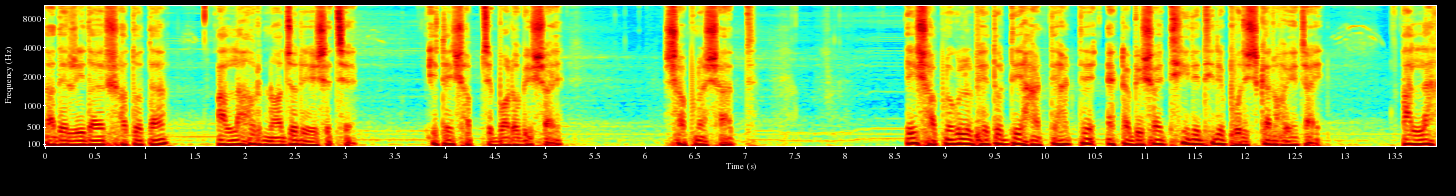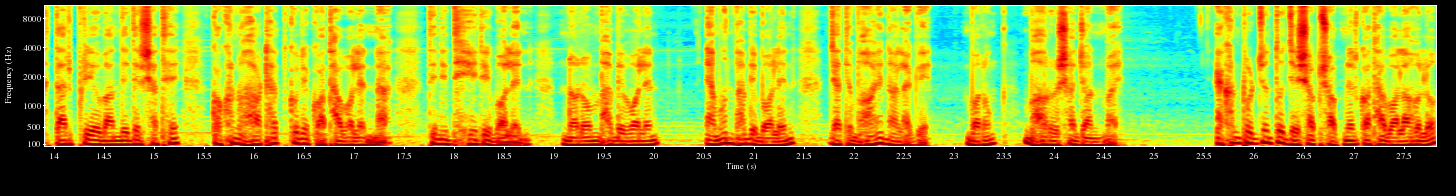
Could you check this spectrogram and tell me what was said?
তাদের হৃদয়ের সততা আল্লাহর নজরে এসেছে। এটাই সবচেয়ে বড় বিষয়। স্বপ্ন সাত। এই স্বপ্নগুলোর ভেতর দিয়ে হাঁটতে হাঁটতে একটা বিষয় ধীরে ধীরে পরিষ্কার হয়ে যায়। আল্লাহ তার প্রিয় বান্দিদের সাথে কখনো হঠাৎ করে কথা বলেন না। তিনি ধীরে বলেন, নরমভাবে বলেন, এমনভাবে বলেন যাতে ভয় না লাগে, বরং ভরসা জন্মায়। এখন পর্যন্ত যেসব স্বপ্নের কথা বলা হলো,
